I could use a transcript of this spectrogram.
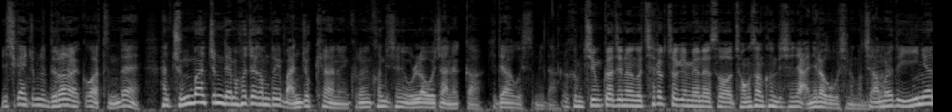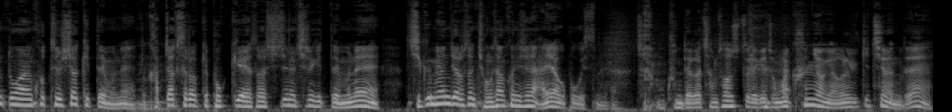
이 시간이 좀 더 늘어날 것 같은데 한 중반쯤 되면 허재 감독이 만족해하는 그런 컨디션이 올라오지 않을까 기대하고 있습니다. 그럼 지금까지는 그 체력적인 면에서 정상 컨디션이 아니라고 보시는 겁니다. 그렇죠. 아무래도 2년 동안 코트를 쉬었기 때문에 또 갑작스럽게 복귀해서 시즌을 치르기 때문에 지금 현재로선 정상 컨디션이 아니라고 보고 있습니다. 참 군대가 참 선수들에게 정말 큰 영향을 끼치는데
